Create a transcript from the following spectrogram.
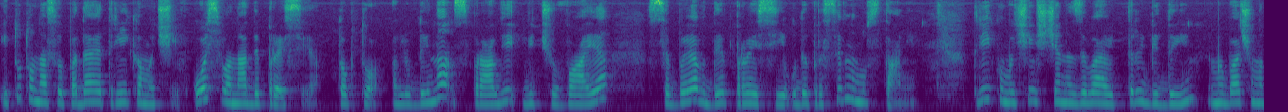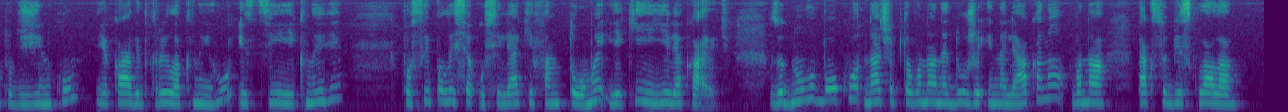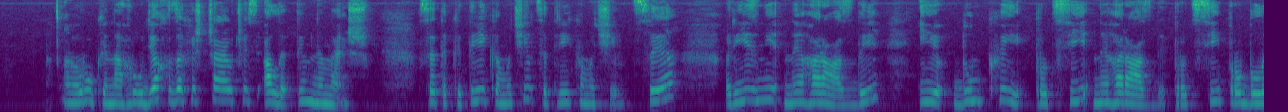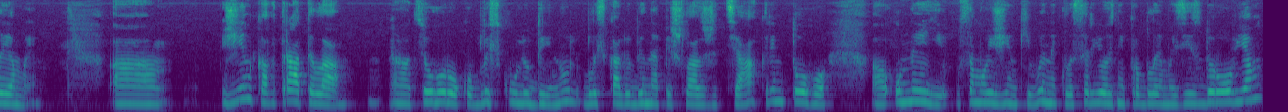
І тут у нас випадає трійка мечів. Ось вона депресія. Тобто людина справді відчуває себе в депресії, у депресивному стані. Трійку мечів ще називають три біди. Ми бачимо тут жінку, яка відкрила книгу, і з цієї книги посипалися усілякі фантоми, які її лякають. З одного боку, начебто вона не дуже і налякана, вона так собі склала е, руки на грудях, захищаючись, але тим не менш. Все-таки трійка мечів це трійка мечів. Це різні негаразди і думки про ці негаразди, про ці проблеми. Жінка втратила цього року близьку людину, близька людина пішла з життя. Крім того, у неї, у самої жінки, виникли серйозні проблеми зі здоров'ям.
